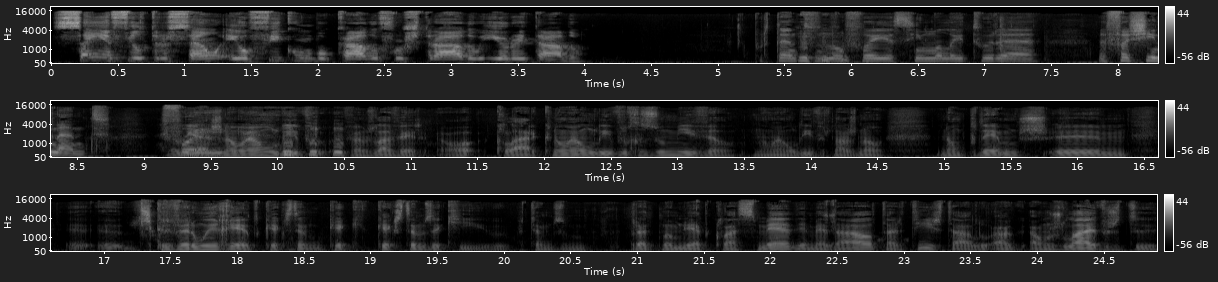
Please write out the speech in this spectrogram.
sem a filtração, eu fico um bocado frustrado e irritado. Portanto, não foi assim uma leitura fascinante. Foi... Aliás, não é um livro, vamos lá ver, claro que não é um livro resumível, não é um livro, nós não, não podemos hum, eh, descrever um enredo, o que, é que estamos, que, é que, que, é que estamos aqui? Estamos perante uma mulher de classe média, média alta, artista, há, há, há uns lives de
